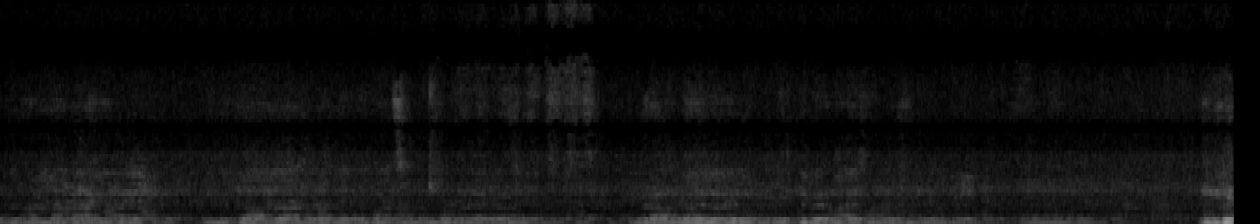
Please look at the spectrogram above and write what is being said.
ഒരു നല്ല കാര്യത്തിന് നിമിത്തമാകുക എന്നുള്ളത് ഒരുപാട് സന്തോഷമുള്ള കാര്യമാണ്. ഇവിടെ വന്നതിൽ ഒരു വ്യക്തിപരമായ സന്തോഷങ്ങളുണ്ട് എനിക്ക്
